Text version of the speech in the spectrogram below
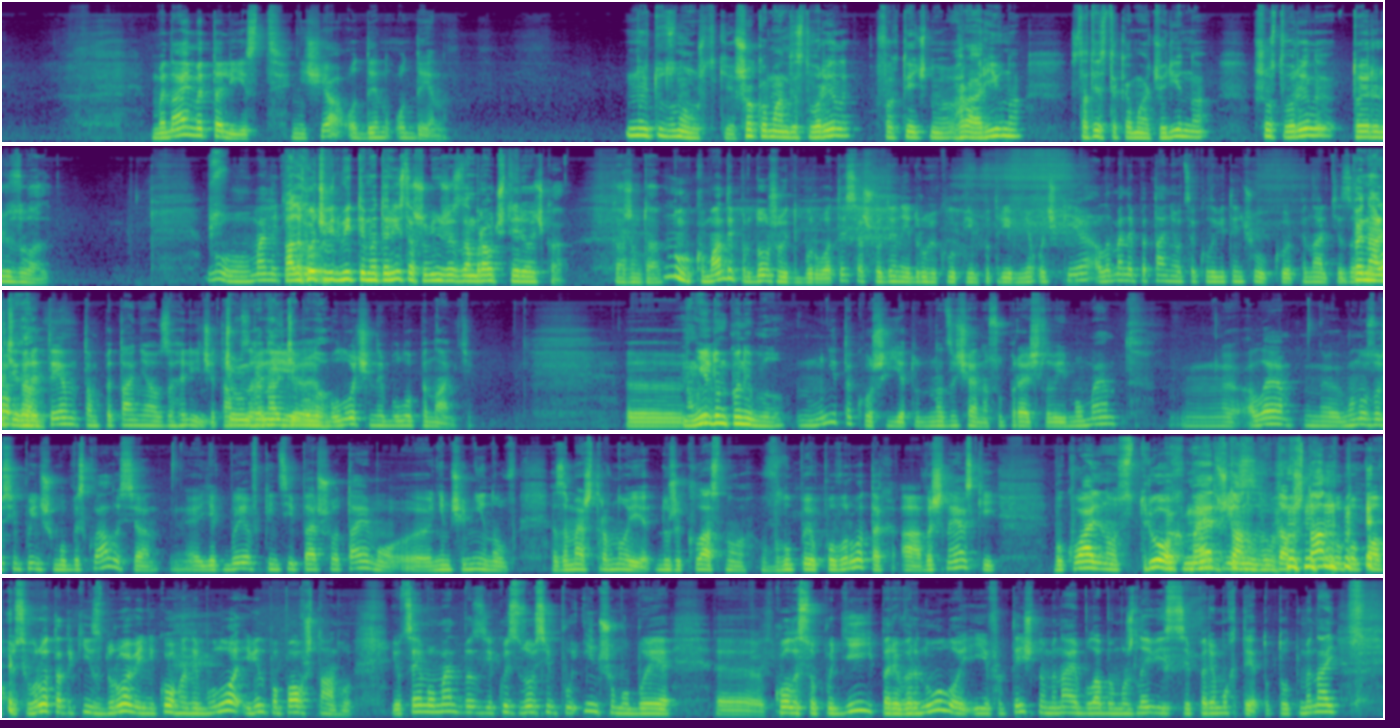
Минай металіст. Нічия 1-1. ну і тут знову ж таки, що команди створили, фактично, гра рівна, статистика матчу рівна. Що створили, то й реалізували. Ну, в мене тільки... Але хочу відмітити металіста, що він вже набрав 4 очка. Скажімо так. Ну, команди продовжують боротися, що один і другий клуб їм потрібні очки. Але в мене питання: оце коли Вітенчук пенальті забивав, Пенальті, перед да. тим там питання взагалі, чи там Чи взагалі пенальті було? було чи не було пенальті. Е, На мою і думку, не було. Мені також є тут надзвичайно суперечливий момент. Але воно зовсім по-іншому би склалося, е, якби в кінці першого тайму е, Німчанінов за меж штрафної дуже класно влупив по воротах, а Вишневський буквально з трьох метрів штангу. да, в штангу попав. Тобто ворота такі здорові, нікого не було, і він попав в штангу. І в цей момент би якось зовсім по-іншому би колесо подій перевернуло, і фактично Минай була би можливість перемогти. Тобто, от Минай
